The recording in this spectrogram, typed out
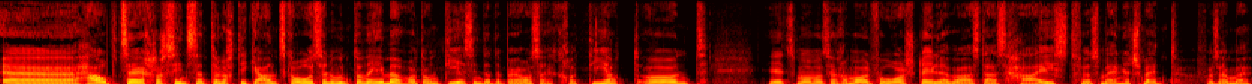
äh, hauptsächlich sind es natürlich die ganz großen Unternehmen oder, und die sind an der Börse kotiert und jetzt muss man sich einmal vorstellen, was das heißt für das Management von so einem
